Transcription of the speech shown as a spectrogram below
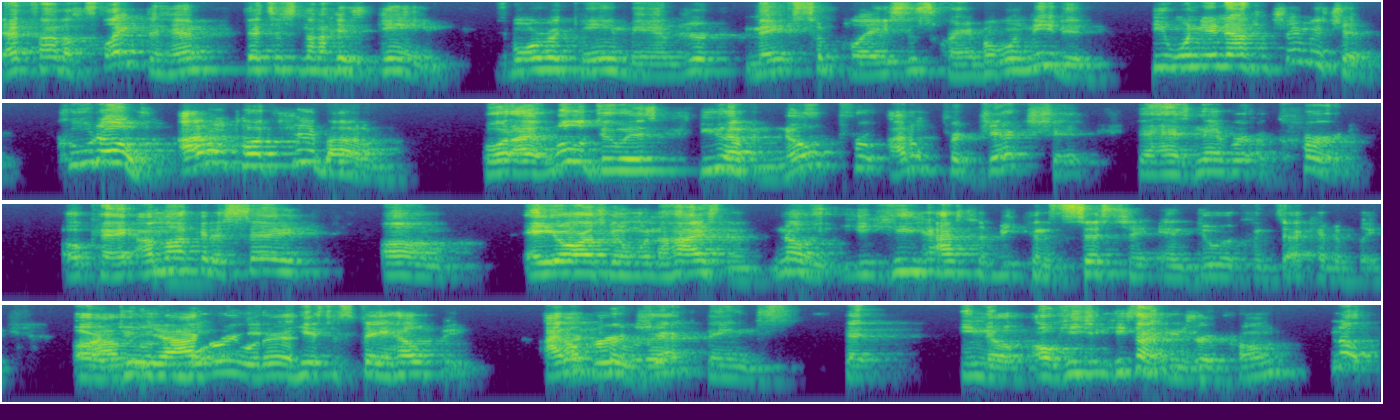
That's not a slight to him. That's just not his game. He's more of a game manager, makes some plays and scramble when needed. He won your national championship. Kudos. I don't talk shit about him. What I will do is you have no proof. I don't project shit that has never occurred. Okay. I'm not going to say um, AR is going to win the Heisman. No, he, he has to be consistent and do it consecutively. Or I- do it yeah, I more- agree with that. He has to stay healthy. I I don't that. project things that, you know, oh, he, he's not injury prone. No,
